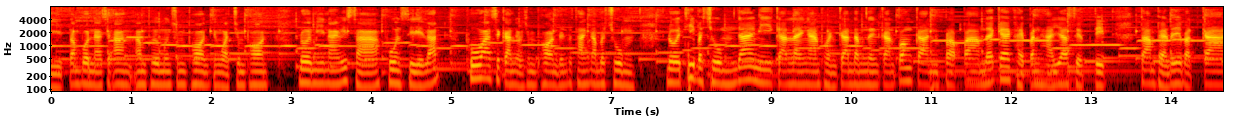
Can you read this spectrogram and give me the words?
4 ตำบลนาชะอัง อำเภอเมืองชุมพร จังหวัดชุมพร โดยมีนายวิสาภูลศิริรัตน์ผู้ว่าราชการจังหวัดชุมพรเป็นประธานการประชุม โดยที่ประชุมได้มีการรายงานผลการดำเนินการป้องกัน ปราบปราม และแก้ไขปัญหายาเสพติด ตามแผนปฏิบัติการ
